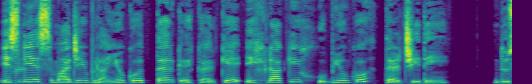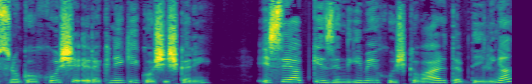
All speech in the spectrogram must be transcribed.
اس لیے سماجی برائیوں کو ترک کر کے اخلاقی خوبیوں کو ترجیح دیں۔ دوسروں کو خوش رکھنے کی کوشش کریں۔ اس سے آپ کی زندگی میں خوشگوار تبدیلیاں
